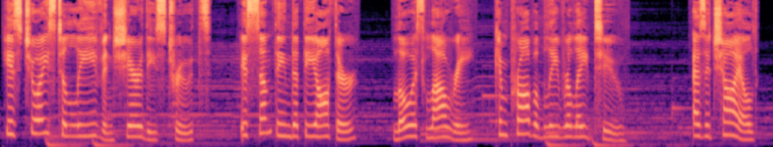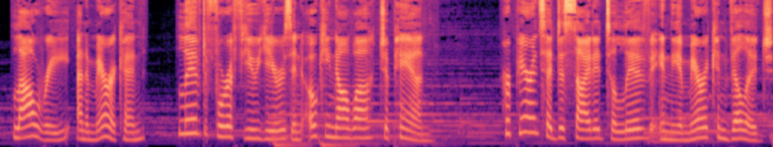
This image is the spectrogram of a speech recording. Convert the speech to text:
His choice to leave and share these truths is something that the author, Lois Lowry, can probably relate to. As a child, Lowry, an American, lived for a few years in Okinawa, Japan. Her parents had decided to live in the American village,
